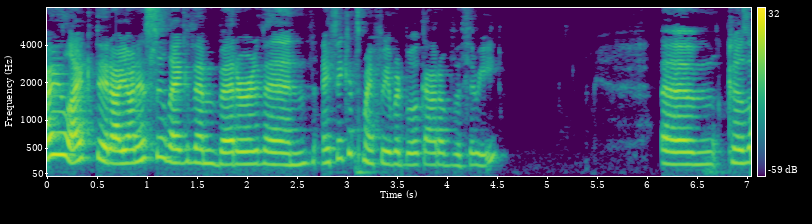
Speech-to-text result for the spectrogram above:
I liked it. I honestly like them better than I think it's my favorite book out of the three. Um, because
